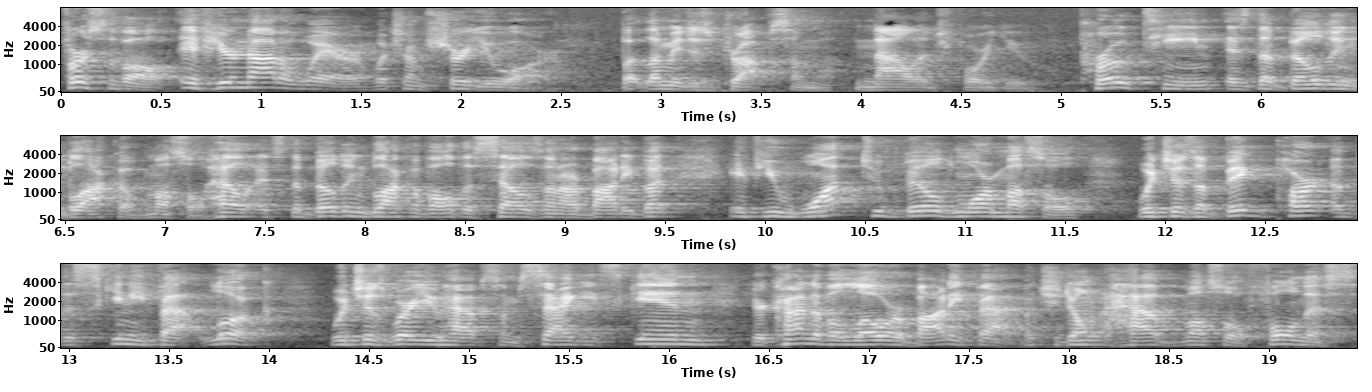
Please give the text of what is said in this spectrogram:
first of all, if you're not aware, which I'm sure you are, but let me just drop some knowledge for you. Protein is the building block of muscle. Hell, it's the building block of all the cells in our body. But if you want to build more muscle, which is a big part of the skinny fat look, which is where you have some saggy skin, you're kind of a lower body fat, but you don't have muscle fullness,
